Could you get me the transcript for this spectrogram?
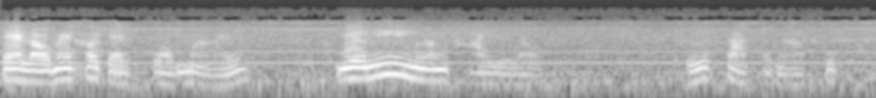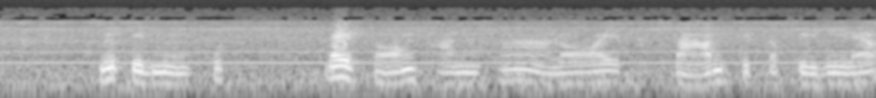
แต่เราไม่เข้าใจความหมายเดี๋ยวนี้เมืองไทยเรา ถือศาสนาพุทธหรือเป็นเมืองพุทธได้สองพันห้าร้อยสามสิบกว่าปีนี้แล้ว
